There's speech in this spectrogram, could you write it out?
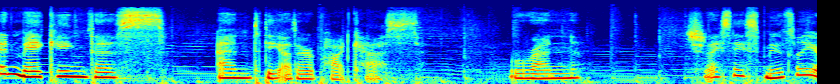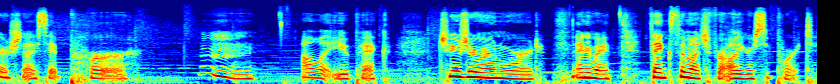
in making this and the other podcasts run. Should I say smoothly or should I say purr? Hmm, I'll let you pick. Choose your own word. Anyway, thanks so much for all your support.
